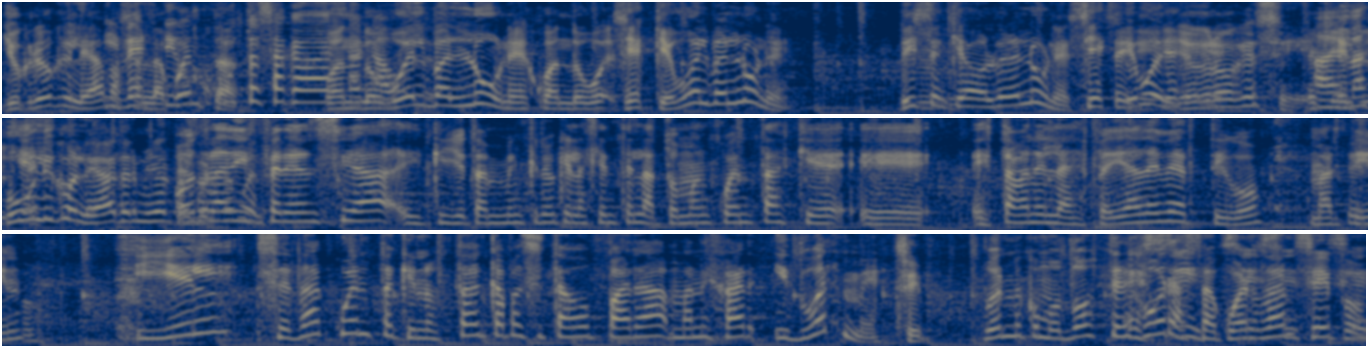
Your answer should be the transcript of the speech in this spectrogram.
Yo creo que le va a pasar la cuenta. de Cuando vuelva el lunes, cuando si es que vuelve el lunes. Dicen que va a volver el lunes. Si es que vuelve. yo creo que sí. Es que Además el público que le va a terminar Otra la cuenta. diferencia eh, que yo también creo que la gente la toma en cuenta es que eh, estaban en la despedida de Vértigo, Martín, y él se da cuenta que no está capacitado para manejar y duerme. Sí. Duerme como dos, tres Eh, horas, sí, ¿se acuerdan? sí, sí, sí, po.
